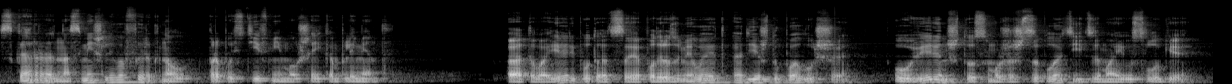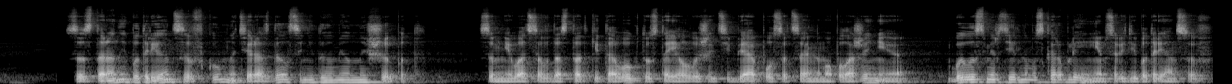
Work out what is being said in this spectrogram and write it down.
Скарра насмешливо фыркнул, пропустив мимо ушей комплимент. «А твоя репутация подразумевает одежду получше. Уверен, что сможешь заплатить за мои услуги?» Со стороны батарианцев в комнате раздался недоуменный шепот. Сомневаться в достатке того, кто стоял выше тебя по социальному положению, было смертельным оскорблением среди батарианцев.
